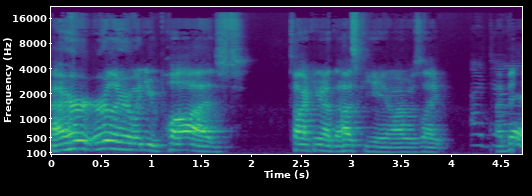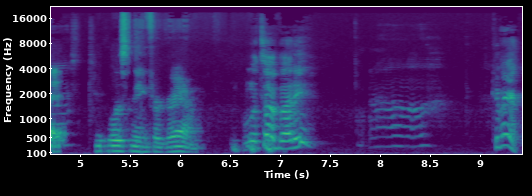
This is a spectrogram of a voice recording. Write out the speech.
I heard earlier when you paused talking about the Husky game, I was like, I bet keep listening for Graham. What's up, buddy? Uh, Come here.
